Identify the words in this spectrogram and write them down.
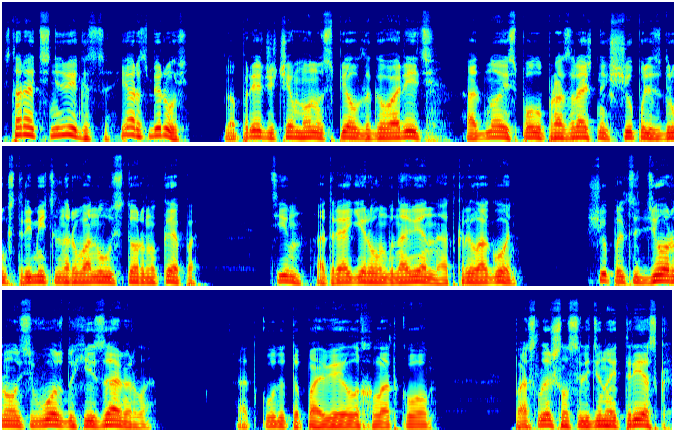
«Старайтесь не двигаться, я разберусь». Но прежде чем он успел договорить, одно из полупрозрачных щупалец вдруг стремительно рванулось в сторону Кэпа. Тим отреагировал мгновенно, открыл огонь. Щупальце дернулось в воздухе и замерло. Откуда-то повеяло холодком. Послышался ледяной треск,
